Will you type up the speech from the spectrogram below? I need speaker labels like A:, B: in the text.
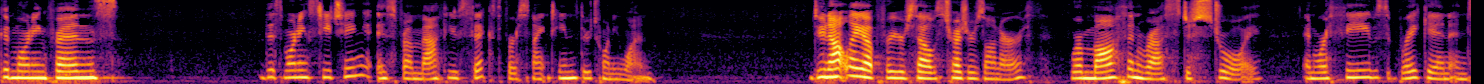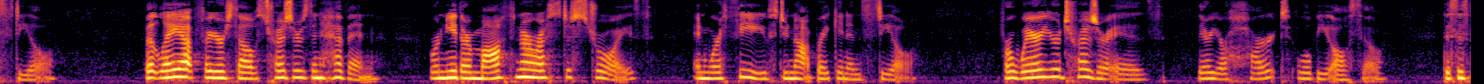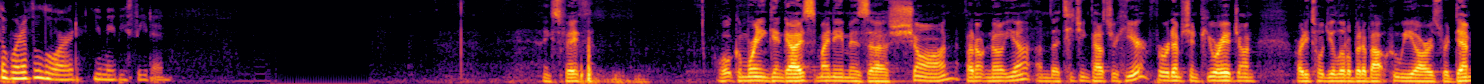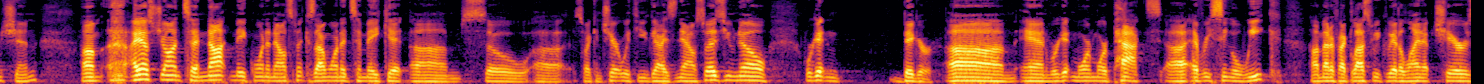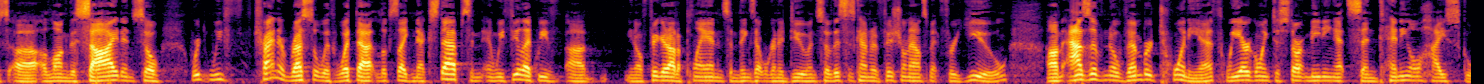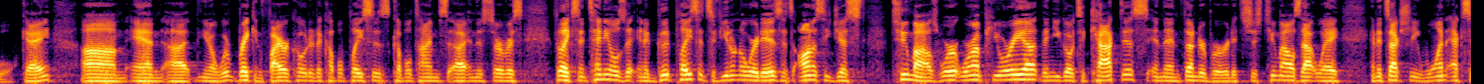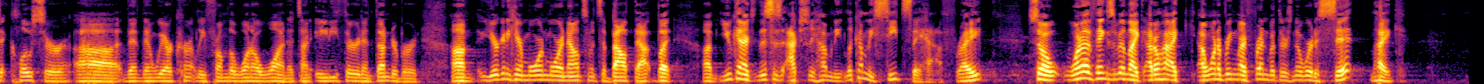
A: Good morning, friends. This morning's teaching is from Matthew 6, verse 19 through 21. Do not lay up for yourselves treasures on earth, where moth and rust destroy, and where thieves break in and steal. But lay up for yourselves treasures in heaven, where neither moth nor rust destroys, and where thieves do not break in and steal. For where your treasure is, there your heart will be also. This is the word of the Lord. You may be seated.
B: Thanks, Faith. Well, good morning again, guys. My name is uh, Sean. If I don't know you, I'm the teaching pastor here for Redemption Peoria. John already told you a little bit about who we are as Redemption. Um, I asked John to not make one announcement because I wanted to make it um, so uh, so I can share it with you guys now. So, as you know, we're getting bigger. Um, and we're getting more and more packed uh, every single week. Uh, matter of fact, last week we had to line up chairs uh, along the side. And so we're trying to wrestle with what that looks like next steps. And, and we feel like we've uh, you know, figured out a plan and some things that we're going to do. And so this is kind of an official announcement for you. Um, as of November 20th, we are going to start meeting at Centennial High School, okay? Um, and, uh, you know, we're breaking fire code at a couple places, a couple times uh, in this service. I feel like Centennial is in a good place. It's, if you don't know where it is, it's honestly just two miles. We're, we're on Peoria, then you go to Cactus, and then Thunderbird. It's just two miles that way, and it's actually one exit closer uh, than, than we are currently from the 101. It's on 83rd and Thunderbird. Um, you're going to hear more and more announcements about that, but um, you can actually, this is actually how many, look how many seats they have, right? So one of the things has been like, I don't, I, I want to bring my friend, but there's nowhere to sit. Like,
